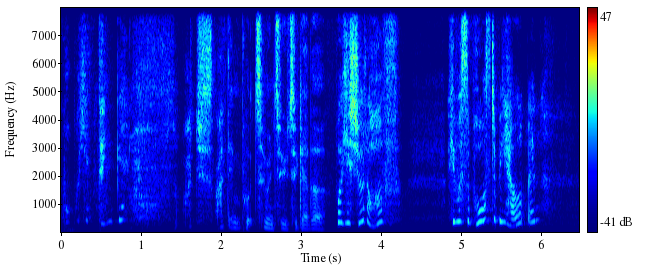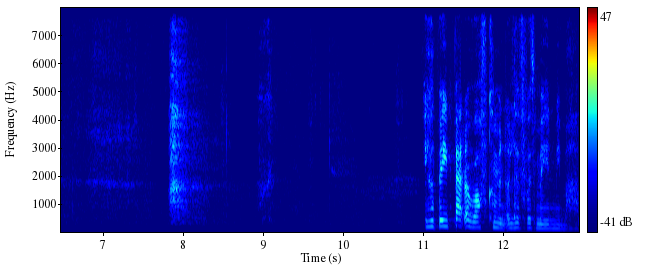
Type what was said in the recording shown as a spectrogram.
What were you thinking? I just, I didn't put two and two together. Well, you should have. You were supposed to be helping. You'll be better off coming to live with me and me mum.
